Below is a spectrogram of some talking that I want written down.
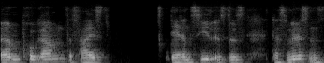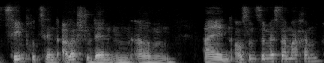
ähm, Programm. Das heißt, deren Ziel ist es, dass mindestens 10 Prozent aller Studenten ähm, ein Auslandssemester machen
